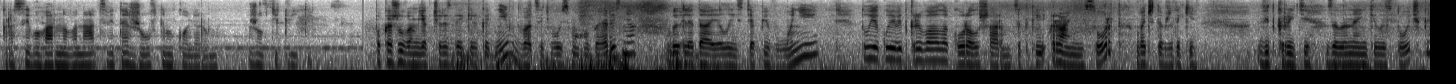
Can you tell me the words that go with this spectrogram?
красиво, гарно вона цвіте жовтим кольором. Жовті квіти. Покажу вам, як через декілька днів, 28 березня, виглядає листя півонії, ту, яку я відкривала, Coral Charm. Це такий ранній сорт. Бачите, вже такі відкриті зелененькі листочки.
